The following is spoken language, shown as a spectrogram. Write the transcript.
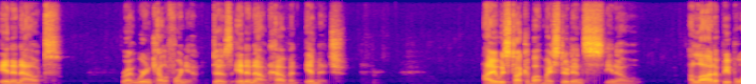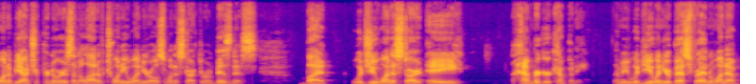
In-N-Out? Right, we're in California. Does In-N-Out have an image? I always talk about my students. You know, a lot of people want to be entrepreneurs, and a lot of twenty-one year olds want to start their own business, but would you want to start a hamburger company? I mean, would you and your best friend want to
